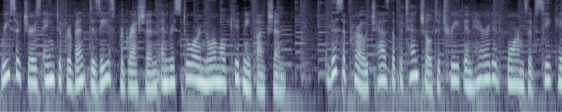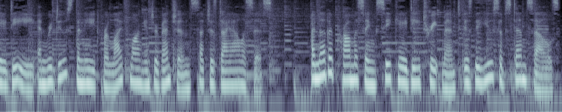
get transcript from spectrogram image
researchers aim to prevent disease progression and restore normal kidney function. This approach has the potential to treat inherited forms of CKD and reduce the need for lifelong interventions such as dialysis. Another promising CKD treatment is the use of stem cells.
